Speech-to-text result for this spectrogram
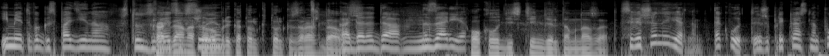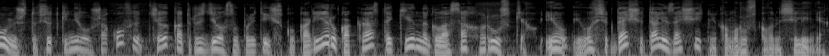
имя этого господина, что называется, Когда наша рубрика только-только зарождалась. Да-да-да, на заре. Около 10 недель тому назад. Совершенно верно. Так вот, ты же прекрасно помнишь, что все-таки Нил Ушаков это человек, который сделал свою политическую карьеру как раз-таки на голосах русских. И его всегда считали защитником русского населения,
